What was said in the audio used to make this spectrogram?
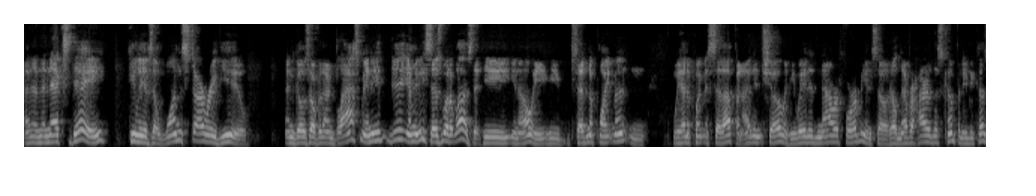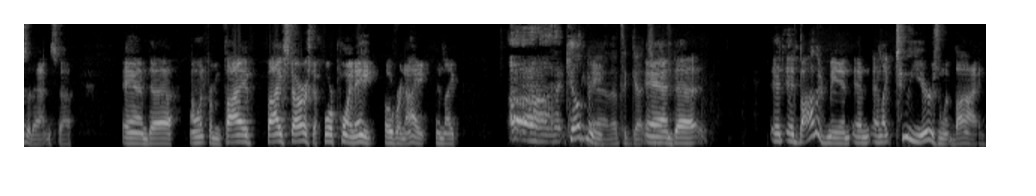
And then the next day, he leaves a one star review and goes over there and blasts me. And he, I mean, he says what it was that he, you know, he, he set an appointment and we had an appointment set up and I didn't show and he waited an hour for me and so he'll never hire this company because of that and stuff. And uh, I went from five five stars to four point eight overnight and like, oh, that killed me. Yeah, that's a gut. And uh, it it bothered me and, and and like two years went by,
